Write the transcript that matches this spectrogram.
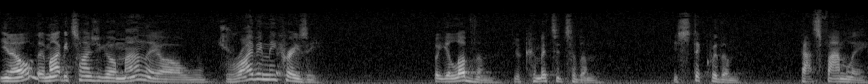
You know, there might be times you go, man, they are driving me crazy. But you love them. You're committed to them. You stick with them. That's family.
